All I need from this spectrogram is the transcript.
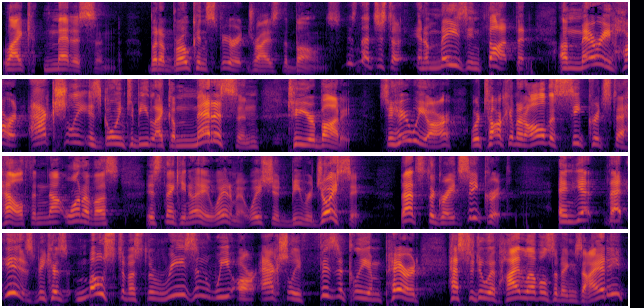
like medicine, but a broken spirit dries the bones. Isn't that just a, an amazing thought that a merry heart actually is going to be like a medicine to your body? So here we are, we're talking about all the secrets to health, and not one of us is thinking, hey, wait a minute, we should be rejoicing. That's the great secret. And yet, that is because most of us, the reason we are actually physically impaired has to do with high levels of anxiety,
